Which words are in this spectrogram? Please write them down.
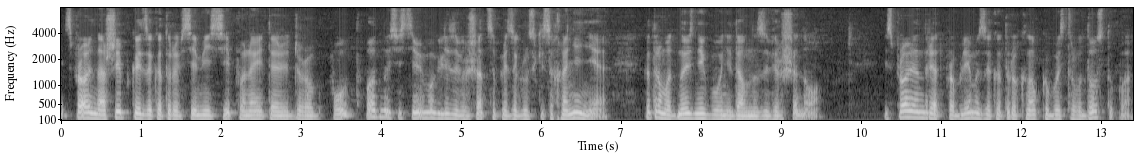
Исправлена ошибка, из-за которой все миссии Planetary Drop Pod в одной системе могли завершаться при загрузке сохранения, которым одно из них было недавно завершено. Исправлен ряд проблем, из-за которых кнопка быстрого доступа,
